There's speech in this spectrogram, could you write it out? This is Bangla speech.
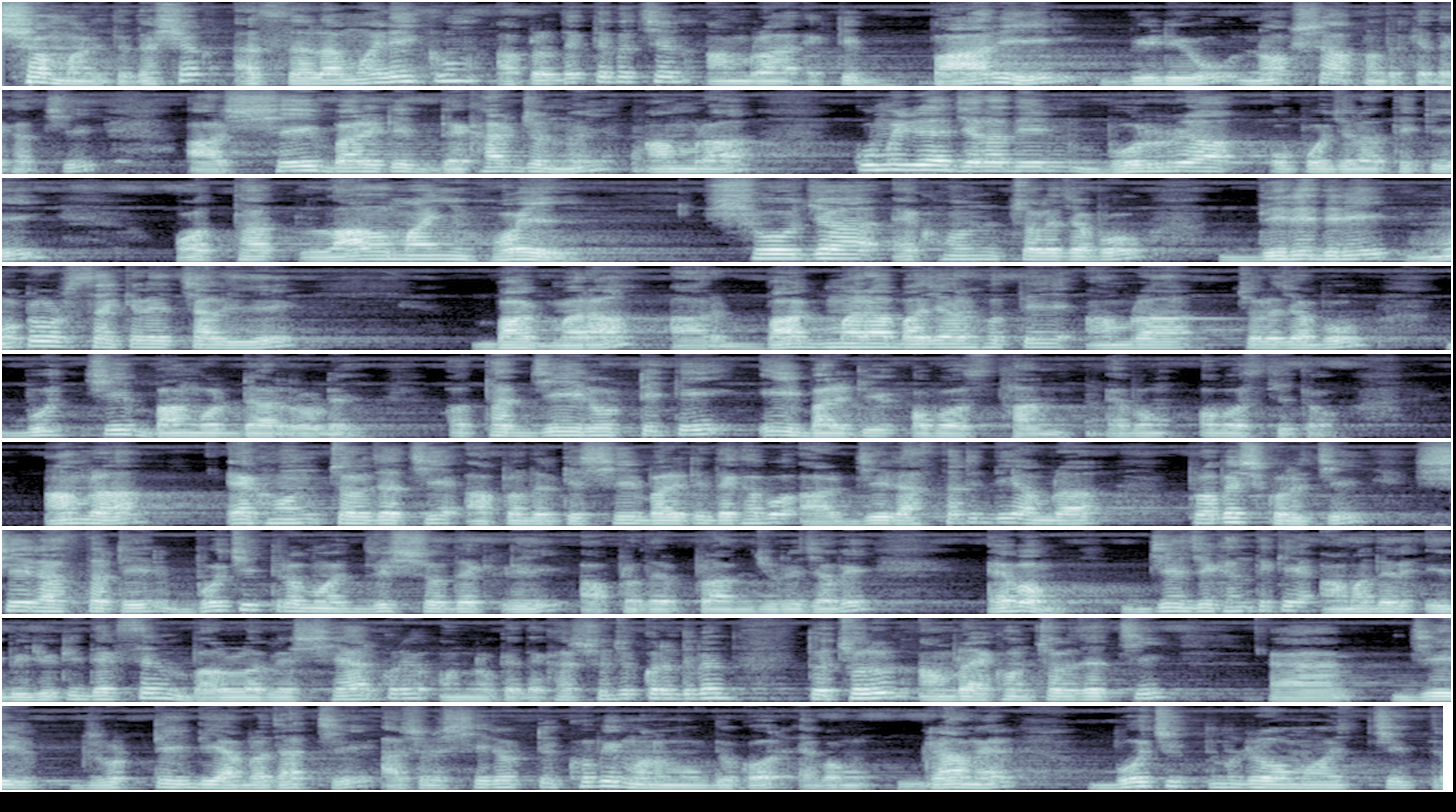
সম্মানিত দর্শক, আসসালামু আলাইকুম। আপনারা দেখতে পাচ্ছেন, আমরা একটি বাড়ির ভিডিও, নকশা আপনাদেরকে দেখাচ্ছি। আর সেই বাড়িটি দেখার জন্যই আমরা কুমিল্লা জেলাধীন বরুড়া উপজেলা থেকে, অর্থাৎ লালমাই হয়ে সোজা এখন চলে যাব ধীরে ধীরে মোটর সাইকেলে চালিয়ে বাগমারা। আর বাগমারা বাজার হতে আমরা চলে যাব বুচ্চি বাঙ্গরডার রোডে, অর্থাৎ যে রোডটিতে এই বাড়িটি অবস্থান এবং অবস্থিত। আমরা এখন চলে যাচ্ছি, আপনাদেরকে সেই বাড়িটি দেখাবো আর যে রাস্তাটি দিয়ে আমরা প্রবেশ করেছি, সেই রাস্তাটির বৈচিত্র্যময় দৃশ্য দেখলেই আপনাদের প্রাণ জুড়ে যাবে এবং যে যেখান থেকে আমাদের এই ভিডিওটি দেখছেন, ভালো লাগলে শেয়ার করে অন্যকে দেখার সুযোগ করে দেবেন। তো চলুন, আমরা এখন চলে যাচ্ছি যে রোডটি দিয়ে আমরা যাচ্ছি, আসলে সেই রোডটি খুবই মনোমুগ্ধকর এবং গ্রামের বৈচিত্র্যময় চিত্র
